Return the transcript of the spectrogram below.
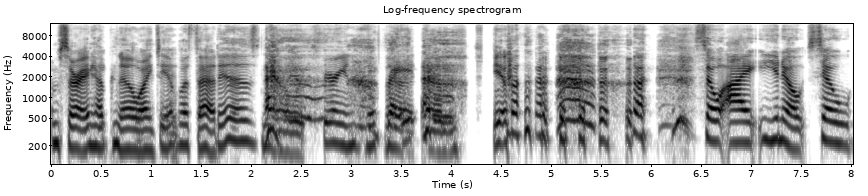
I'm sorry, I have no idea what that is. No experience with that. Um, know. so I, you know, so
